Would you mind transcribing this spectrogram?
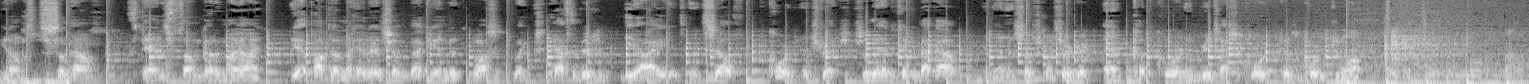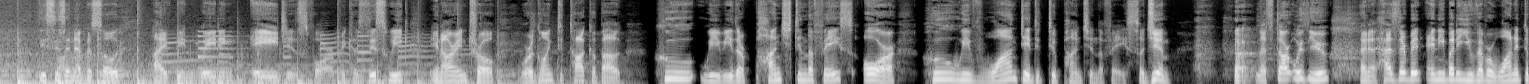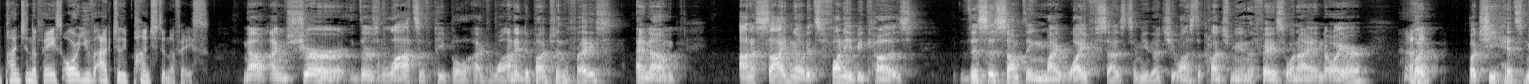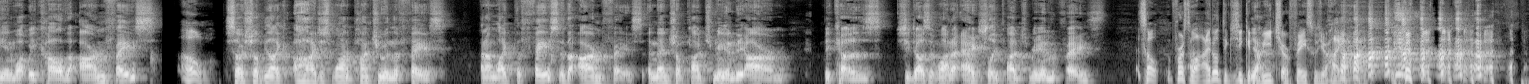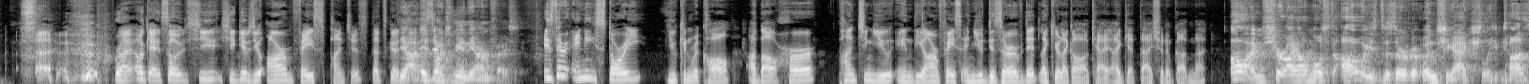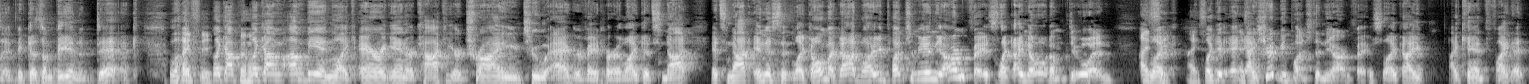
you know, somehow Stan's thumb got in my eye. Yeah, it popped out of my head. I had to shove it back in, but lost like half the vision. The eye it, itself, the cord had stretched, so they had to take it back out and then a subsequent surgery and cut the cord and reattach the cord because the cord was too long. This is an episode I've been waiting ages for because this week in our intro, we're going to talk about who we've either punched in the face or who we've wanted to punch in the face. So, Jim, let's start with you. And uh, has there been anybody you've ever wanted to punch in the face or you've actually punched in the face? Now, I'm sure there's lots of people I've wanted to punch in the face. And um, on a side note, it's funny because this is something my wife says to me that she wants to punch me in the face when I annoy her. But but she hits me in what we call the arm face. Oh. So she'll be like, "Oh, I just want to punch you in the face." And I'm like, "The face or the arm face?" And then she'll punch me in the arm because she doesn't want to actually punch me in the face. So, first of all, I don't think she can yeah. reach your face with your height. Right? right. Okay. So she she gives you arm face punches. That's good. Yeah. She is punched me in the arm face. Is there any story you can recall about her punching you in the arm face and you deserved it? Like you're like, oh, okay, I, I get that. I should have gotten that. Oh, I'm sure I almost always deserve it when she actually does it because I'm being a dick. Like, like I'm like I'm I'm being like arrogant or cocky or trying to aggravate her. Like it's not it's not innocent. Like, oh my god, why are you punching me in the arm face? Like I know what I'm doing. I like, see. I see. like it, I, I should be punched in the arm face. Like I I can't fight it.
